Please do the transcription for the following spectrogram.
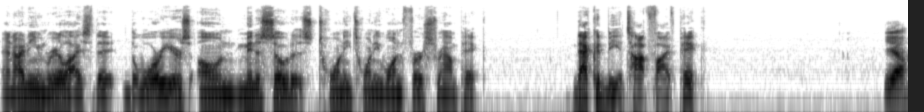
and I didn't even realize that the Warriors own Minnesota's 2021 first round pick. That could be a top five pick. Yeah,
